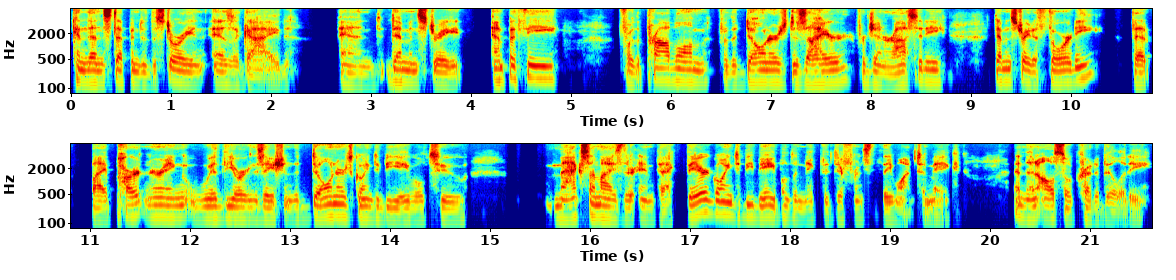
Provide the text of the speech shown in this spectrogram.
can then step into the story and, as a guide and demonstrate empathy for the problem for the donor's desire for generosity demonstrate authority that by partnering with the organization, the donor is going to be able to maximize their impact. They're going to be able to make the difference that they want to make. And then also credibility.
